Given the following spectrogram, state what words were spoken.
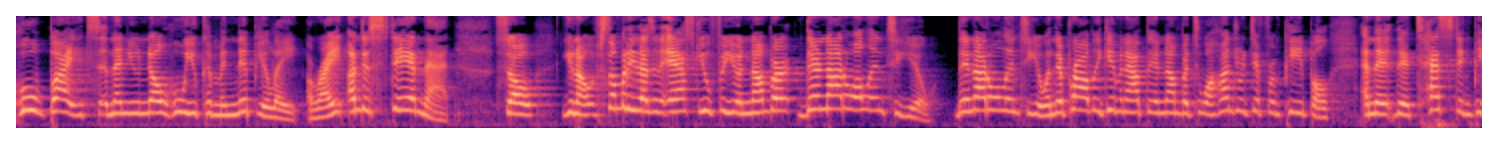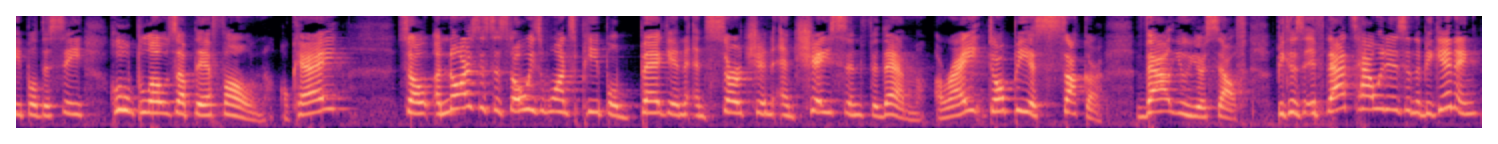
who bites and then you know who you can manipulate, all right? Understand that. So, you know, if somebody doesn't ask you for your number, they're not all into you. They're not all into you, and they're probably giving out their number to a hundred different people, and they're, they're testing people to see who blows up their phone. Okay, so a narcissist always wants people begging and searching and chasing for them, all right? Don't be a sucker. Value yourself because if that's how it is in the beginning,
